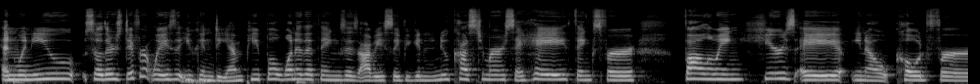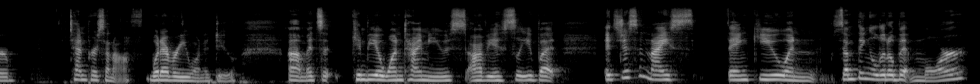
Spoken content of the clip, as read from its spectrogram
And when you, so there's different ways that you can DM people. One of the things is obviously if you get a new customer, say, hey, thanks for following. Here's a, you know, code for 10% off, whatever you want to do. Um, it's it can be a one-time use, obviously, but it's just a nice thank you and something a little bit more.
